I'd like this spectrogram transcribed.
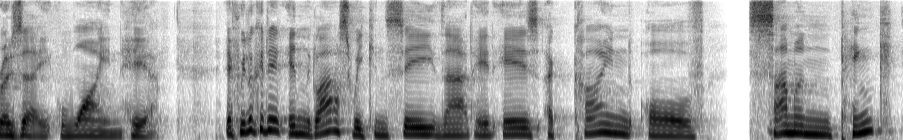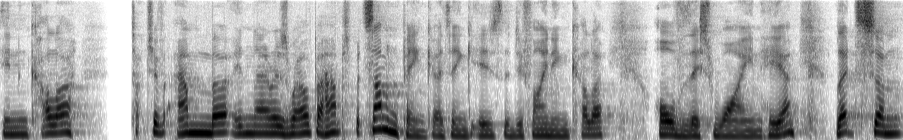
rosé wine here. If we look at it in the glass, we can see that it is a kind of salmon pink in colour, touch of amber in there as well, perhaps, but salmon pink, I think, is the defining colour of this wine here. Let's um,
